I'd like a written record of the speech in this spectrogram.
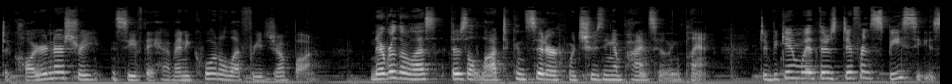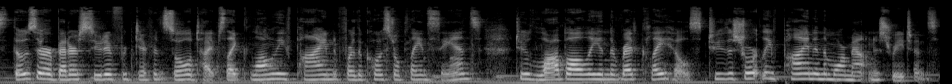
to call your nursery and see if they have any quota left for you to jump on. Nevertheless, there's a lot to consider when choosing a pine seedling plant. To begin with, there's different species. Those that are better suited for different soil types, like longleaf pine for the coastal plain sands, to loblolly in the red clay hills, to the shortleaf pine in the more mountainous regions.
